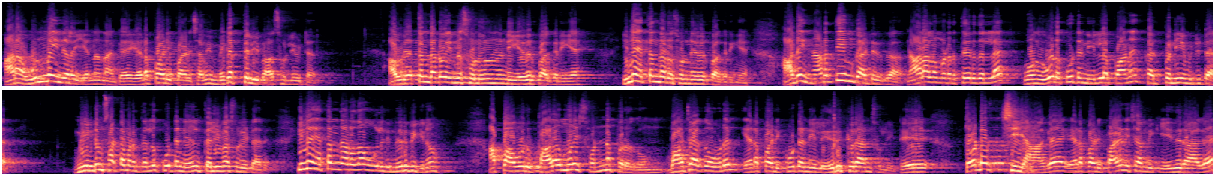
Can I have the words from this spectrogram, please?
ஆனா உண்மை நிலை என்னன்னாக்க எடப்பாடி பழனிசாமி மிக தெளிவாக சொல்லிவிட்டார். அவர் எத்தனை தடவை என்ன சொல்லணும்னு நீங்க எதிர்பார்க்குறீங்க? இன்னும் எத்தனை தடவை சொல்லணும் எதிர்பார்க்கறீங்க? அதை நடத்தியும் காட்டியிருக்கிறார். நாடாளுமன்ற தேர்தலில் உங்க கூட கூட்டணி இல்லப்பான்னு கட் பண்ணியும் விட்டுட்டார். மீண்டும் சட்டமன்ற தேர்தல் கூட்டணியில் தெளிவா சொல்லிட்டாரு. இன்னும் எத்தனை தடவை தான் உங்களுக்கு நிரூபிக்கணும்? அப்ப அவர் பல முறை சொன்ன பிறகும் பாஜகவுடன் எடப்பாடி கூட்டணியில் இருக்கிறான்னு சொல்லிட்டு தொடர்ச்சியாக எடப்பாடி பழனிசாமிக்கு எதிராக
